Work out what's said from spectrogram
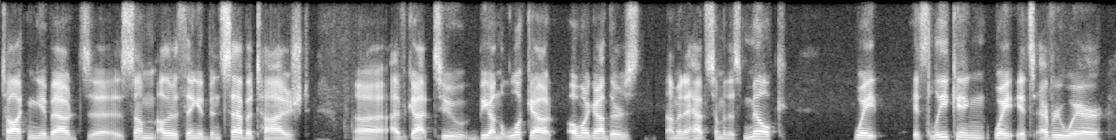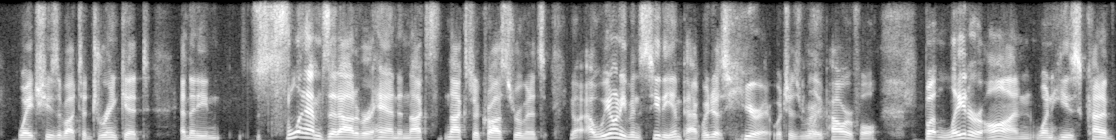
talking about uh, some other thing had been sabotaged. Uh, I've got to be on the lookout. Oh my god there's I'm gonna have some of this milk. Wait it's leaking. Wait it's everywhere wait she's about to drink it and then he slams it out of her hand and knocks knocks it across the room and it's you know, we don't even see the impact we just hear it which is really Right. powerful but later on when he's kind of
